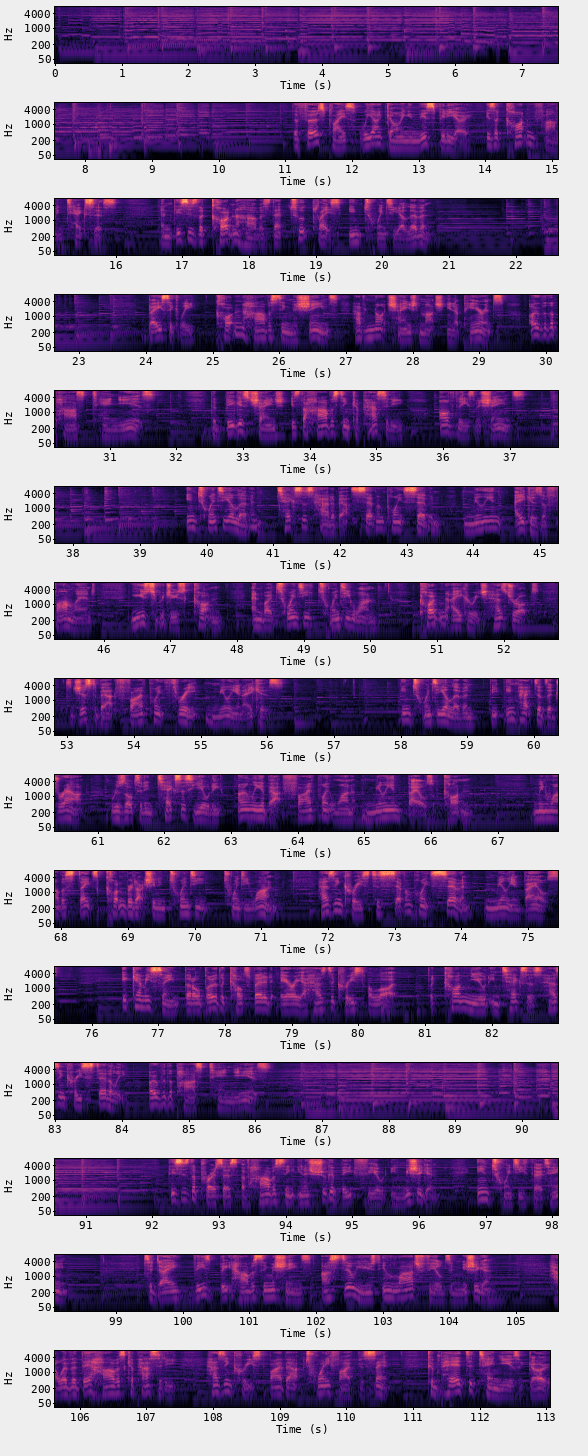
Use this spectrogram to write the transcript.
The first place we are going in this video is a cotton farm in Texas, and this is the cotton harvest that took place in 2011. Basically, cotton harvesting machines have not changed much in appearance over the past 10 years. The biggest change is the harvesting capacity of these machines. In 2011, Texas had about 7.7 million acres of farmland used to produce cotton, and by 2021, cotton acreage has dropped to just about 5.3 million acres. In 2011, the impact of the drought resulted in Texas yielding only about 5.1 million bales of cotton. Meanwhile, the state's cotton production in 2021 has increased to 7.7 million bales. It can be seen that although the cultivated area has decreased a lot, the cotton yield in Texas has increased steadily over the past 10 years. This is the process of harvesting in a sugar beet field in Michigan in 2013. Today, these beet harvesting machines are still used in large fields in Michigan. However, their harvest capacity has increased by about 25% compared to 10 years ago.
